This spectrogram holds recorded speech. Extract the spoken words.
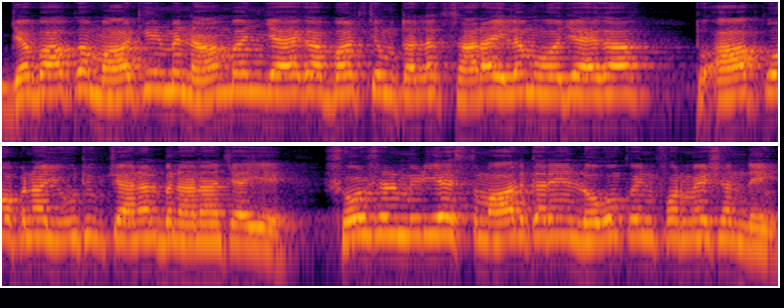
जब आपका मार्केट में नाम बन जाएगा बर्ड्स के मतलब सारा इलम हो जाएगा तो आपको अपना यूट्यूब चैनल बनाना चाहिए। सोशल मीडिया इस्तेमाल करें, लोगों को इन्फॉर्मेशन दें।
